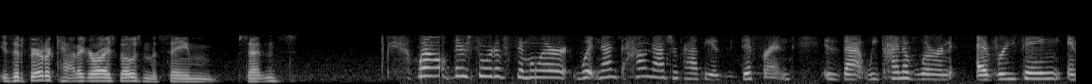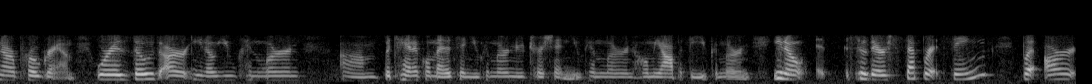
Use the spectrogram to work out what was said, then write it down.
Is it fair to categorize those in the same sentence? Well, they're sort of similar. What nat- how naturopathy is different is that we kind of learn everything in our program, whereas those are, you know, you can learn um, botanical medicine, you can learn nutrition, you can learn homeopathy, you can learn, you know, so they're separate things, but our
